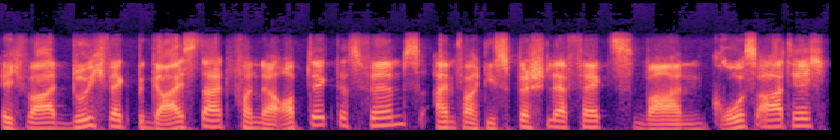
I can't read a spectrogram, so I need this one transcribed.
Ich war durchweg begeistert von der Optik des Films. Einfach die Special Effects waren großartig.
